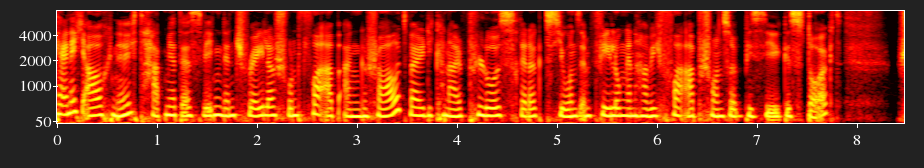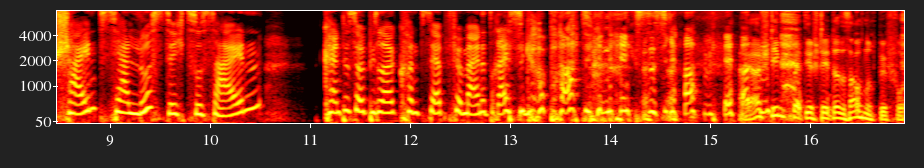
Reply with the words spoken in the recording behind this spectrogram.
Kenne ich auch nicht, habe mir deswegen den Trailer schon vorab angeschaut, weil die Kanal Plus Redaktionsempfehlungen habe ich vorab schon so ein bisschen gestalkt. Scheint sehr lustig zu sein. Könnte so ein bisschen ein Konzept für meine 30er Party nächstes Jahr werden. Ah Ja, stimmt, bei dir steht das auch noch bevor.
